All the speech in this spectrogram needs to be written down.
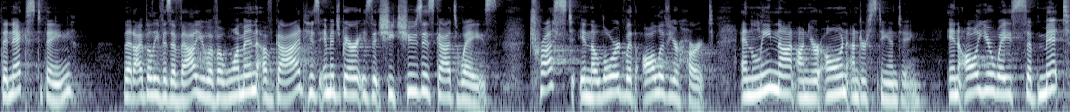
The next thing that I believe is a value of a woman of God, his image bearer, is that she chooses God's ways. Trust in the Lord with all of your heart and lean not on your own understanding. In all your ways, submit.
